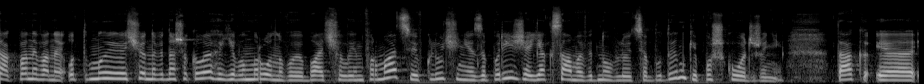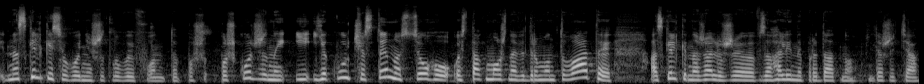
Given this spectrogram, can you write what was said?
Так, пане Іване, от ми щойно від нашої колеги Єви Миронової бачили інформацію, включення Запоріжжя, як саме відновлюються будинки, пошкоджені. Так, е, наскільки сьогодні житловий фонд пош- пошкоджений, і яку частину з цього ось так можна відремонтувати, а скільки, на жаль, уже взагалі непридатно для життя?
